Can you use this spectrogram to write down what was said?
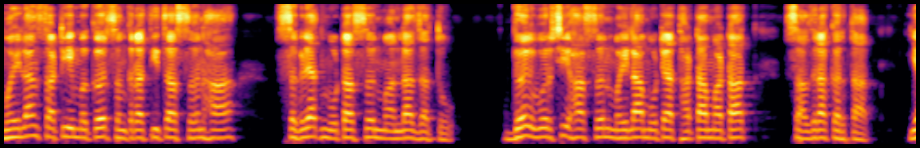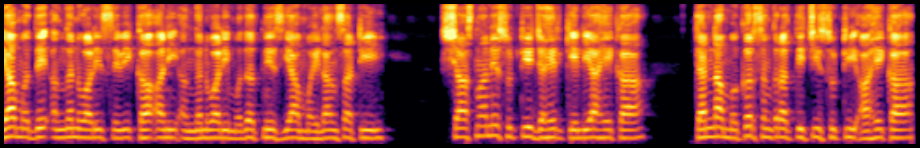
महिलांसाठी मकर संक्रांतीचा सण हा सगळ्यात मोठा सण मानला जातो. दरवर्षी हा सण महिला मोठ्या थाटामाटात साजरा करतात. यामध्ये अंगणवाडी सेविका आणि अंगणवाडी मदतनीस या महिलांसाठी शासनाने सुट्टी जाहीर केली आहे का? त्यांना मकर संक्रांतीची सुट्टी आहे का?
